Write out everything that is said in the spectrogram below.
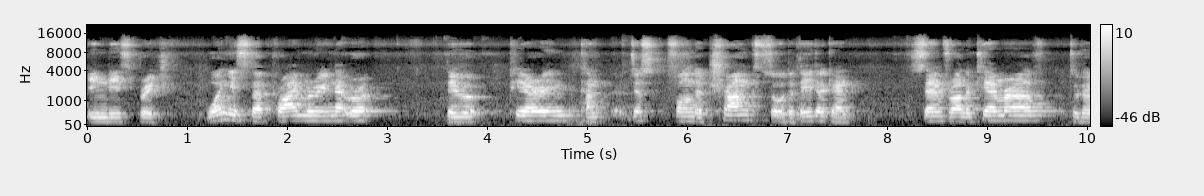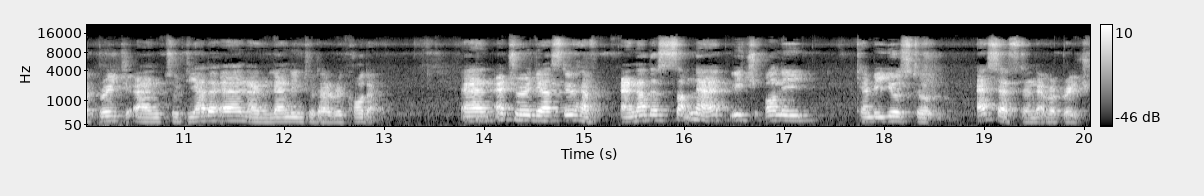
in this bridge. One is the primary network. They will pairing just from the trunk so the data can send from the camera to the bridge and to the other end and landing to the recorder. And actually, they still have another subnet which only can be used to access the network bridge.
